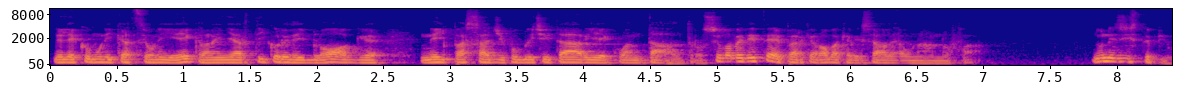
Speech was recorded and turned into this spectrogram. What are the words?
nelle comunicazioni ECLA, negli articoli dei blog, nei passaggi pubblicitari e quant'altro. Se lo vedete è perché è roba che risale a un anno fa. Non esiste più.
